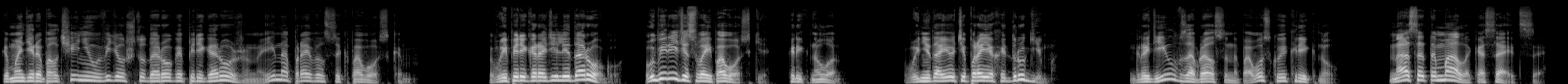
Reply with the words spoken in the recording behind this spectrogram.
Командир ополчения увидел, что дорога перегорожена, и направился к повозкам. «Вы перегородили дорогу! Уберите свои повозки!» — крикнул он. «Вы не даете проехать другим!» Градиил взобрался на повозку и крикнул. «Нас это мало касается.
